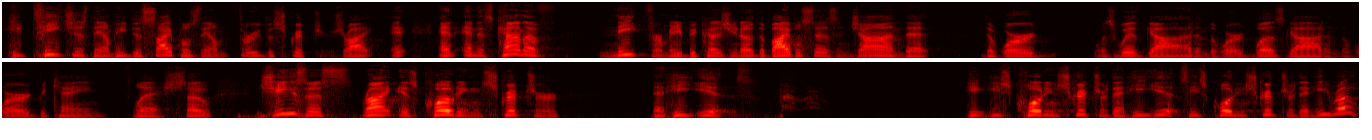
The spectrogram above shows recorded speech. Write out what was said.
he teaches them, he disciples them through the scriptures, right? It, and, and it's kind of neat for me because, you know, the Bible says in John that the Word was with God and the Word was God and the Word became flesh. So Jesus, right, is quoting Scripture that He is. he, he's quoting Scripture that He is. He's quoting Scripture that He wrote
